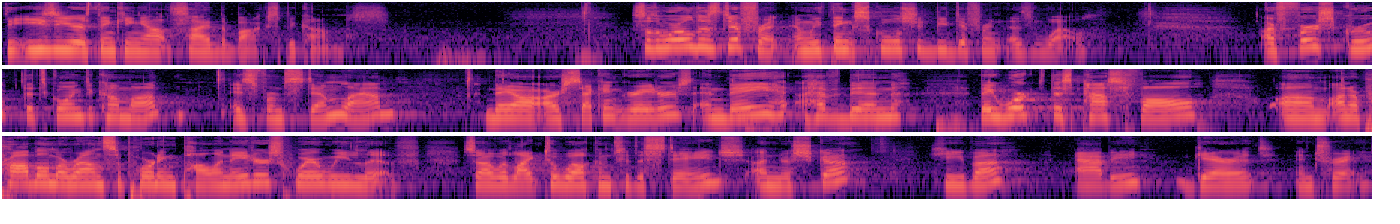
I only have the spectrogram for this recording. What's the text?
the easier thinking outside the box becomes. So the world is different, and we think school should be different as well. Our first group that's going to come up is from STEM Lab. They are our second graders, and they have been, they worked this past fall um, on a problem around supporting pollinators where we live. So I would like to welcome to the stage Anushka, Heba, Abby, Garrett, and Trey.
